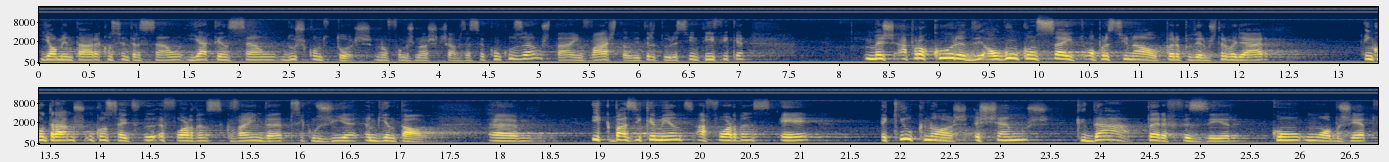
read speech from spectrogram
e aumentar a concentração e a atenção dos condutores. Não fomos nós que chegámos a essa conclusão, está em vasta literatura científica, mas à procura de algum conceito operacional para podermos trabalhar, encontramos o conceito de affordance que vem da psicologia ambiental um, e que basicamente a affordance é aquilo que nós achamos que dá para fazer com um objeto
